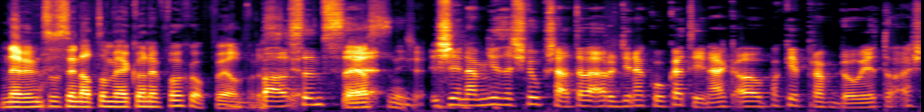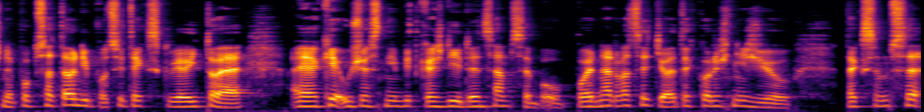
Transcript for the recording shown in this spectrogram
nevím, co si na tom jako nepochopil. Prostě. Bál jsem To se, je jasný, že? že na mě začnou přátelé a rodina koukat jinak, ale opak je pravdou. Je to až nepopsatelný pocit, jak skvělý to je a jak je úžasný být každý den sám sebou. Po 21 letech konečně žiju, tak, jsem se,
